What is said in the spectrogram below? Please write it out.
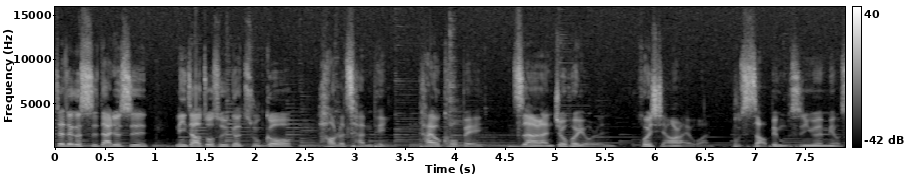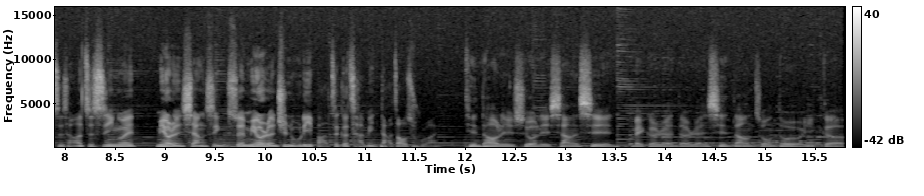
在这个时代，就是你只要做出一个足够好的产品，它有口碑，自然而然就会有人会想要来玩。不少并不是因为没有市场，而只是因为没有人相信，所以没有人去努力把这个产品打造出来。听到你说你相信每个人的人性当中都有一个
